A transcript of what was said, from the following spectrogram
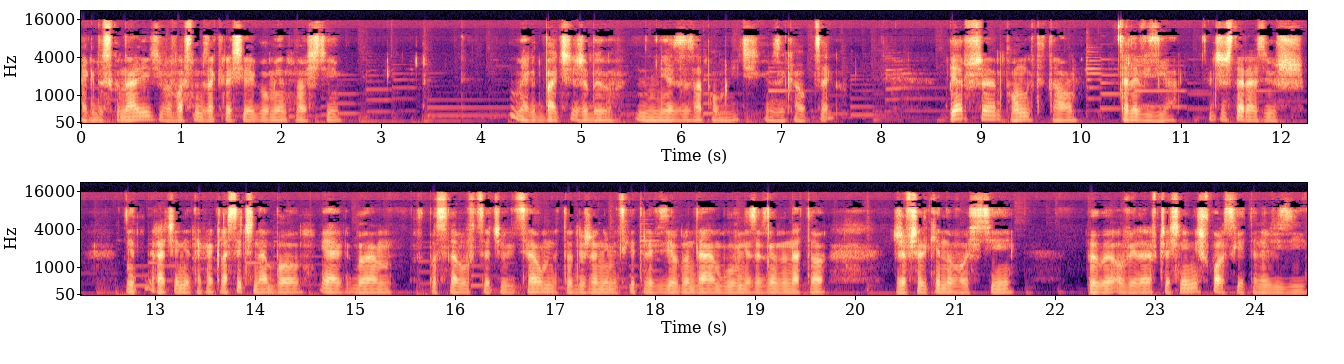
jak doskonalić we własnym zakresie jego umiejętności, jak dbać, żeby nie zapomnieć języka obcego. Pierwszy punkt to telewizja. Chociaż teraz już nie, raczej nie taka klasyczna, bo jak byłem w podstawówce czy w liceum, no to dużo niemieckiej telewizji oglądałem głównie ze względu na to, że wszelkie nowości były o wiele wcześniej niż w polskiej telewizji.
